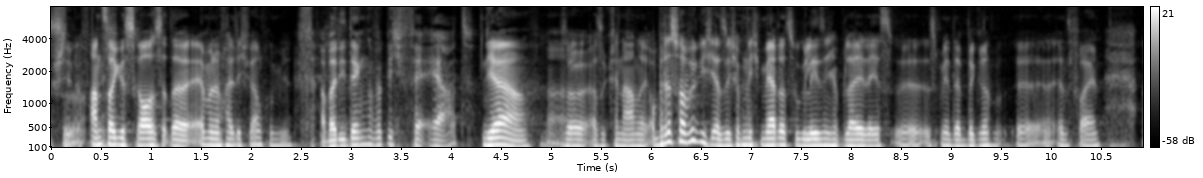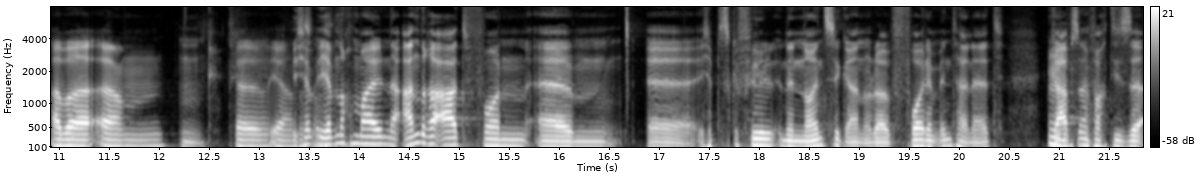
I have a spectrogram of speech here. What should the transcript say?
Steht So, Anzeige ist raus, hat der Eminem halt dich fern von mir. Aber die denken wirklich verehrt. Ja, Ah. so, also keine Ahnung. Aber das war wirklich, also ich habe nicht mehr dazu gelesen, ich habe leider jetzt äh, ist mir der Begriff äh, entfallen. Aber ähm, äh, ja. Ich habe hab noch mal eine andere Art von, ähm, äh, ich habe das Gefühl, in den 90ern oder vor dem Internet gab es einfach diese,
